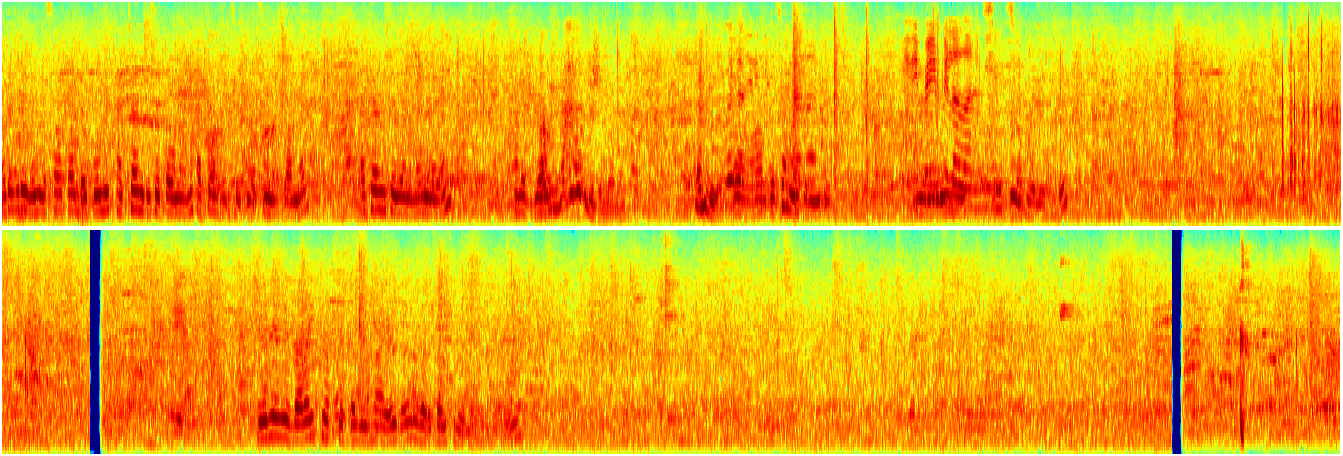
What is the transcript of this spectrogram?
அது விட இவங்க சாப்பாடு எப்போவுமே கச்சானுக்கு செத்தவங்க வந்து கச்சானுக்கு செத்து செய்வாங்க கச்சானுக்கு சரியான மனித தான் அந்த ஆறு வருஷம் மனுஷன் இருக்குது வேறு வெரைட்டி ஆஃப் செக்கல் மிளகாய் வேறு வேறு சைஸில் வச்சுருக்காரு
